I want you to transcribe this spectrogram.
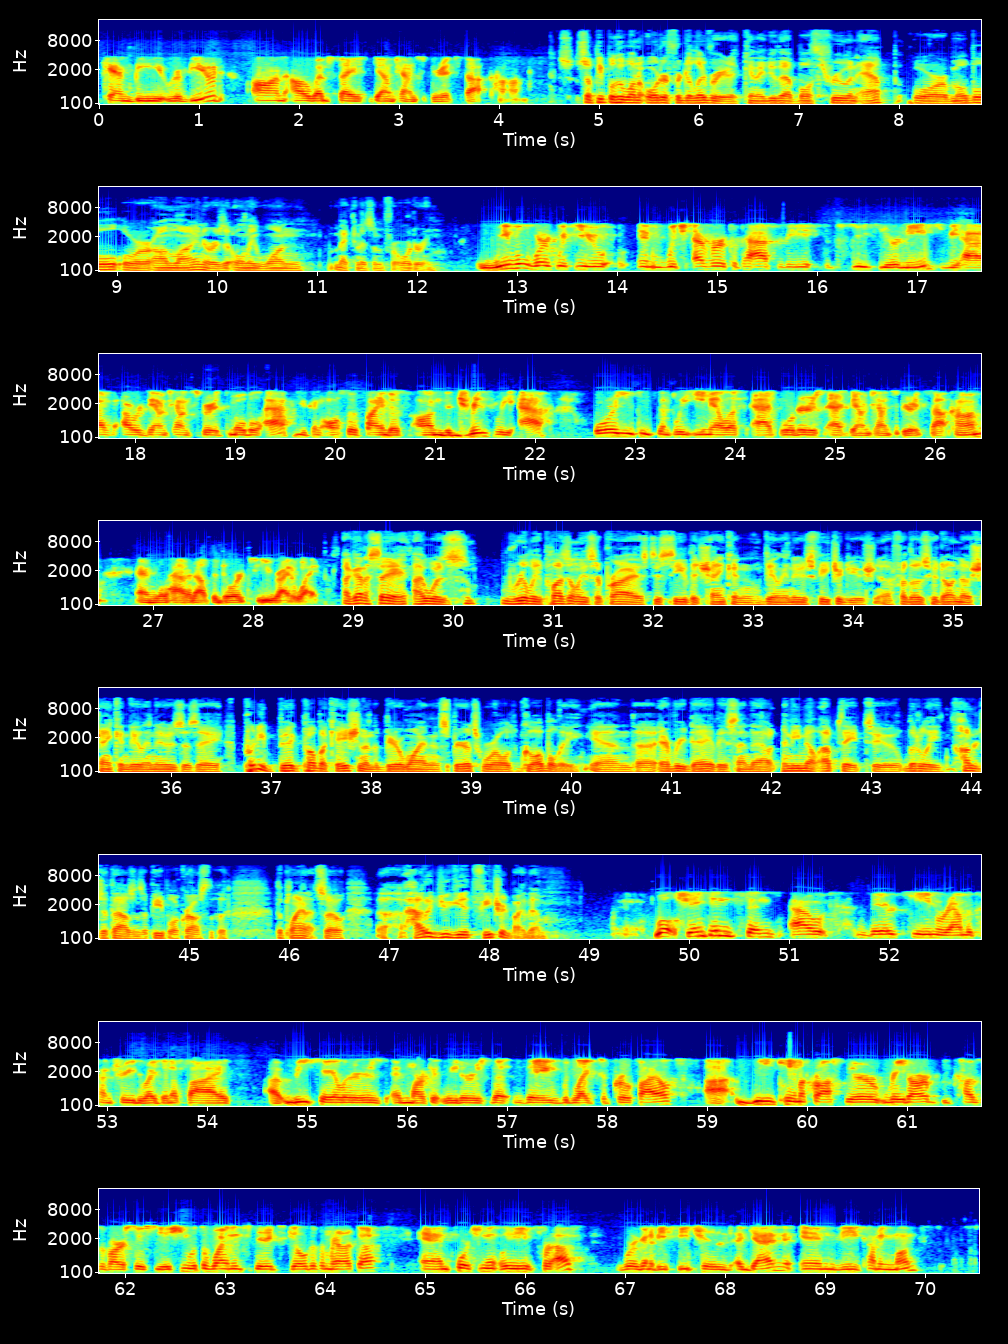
can be reviewed on our website, downtownspirits.com. So people who want to order for delivery, can they do that both through an app or mobile or online, or is it only one mechanism for ordering? We will work with you in whichever capacity suits your needs. We have our Downtown Spirits mobile app. You can also find us on the Drizly app, or you can simply email us at orders at downtownspirits.com and we'll have it out the door to you right away. I got to say, I was really pleasantly surprised to see that Shanken Daily News featured you. Uh, for those who don't know, Shanken Daily News is a pretty big publication in the beer, wine, and spirits world globally. And uh, every day they send out an email update to literally hundreds of thousands of people across the, the planet. So, uh, how did you get featured by them? Well, Shanken sends out their team around the country to identify uh, retailers and market leaders that they would like to profile. Uh, we came across their radar because of our association with the Wine and Spirits Guild of America. And fortunately for us, we're going to be featured again in the coming months.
